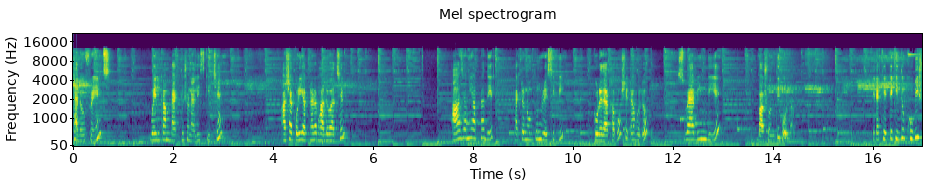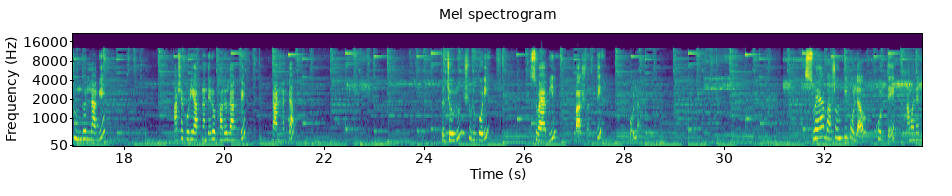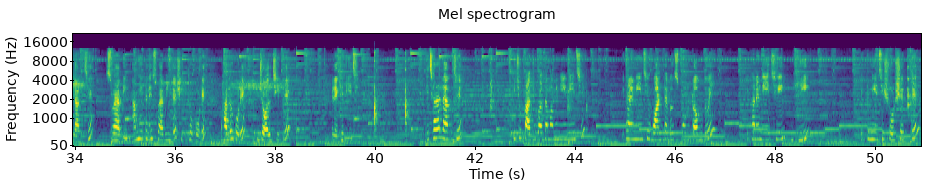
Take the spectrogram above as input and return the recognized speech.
Hello friends welcome back to Sonali's kitchen আশা করি আপনারা ভালো আছেন। আজ আমি আপনাদের একটা নতুন রেসিপি করে দেখাবো। সেটা হলো সয়াবিন দিয়ে বাসন্তী পোলাও। এটা খেতে কিন্তু খুবই সুন্দর লাগে। আশা করি আপনাদেরও ভালো লাগবে রান্নাটা। তো চলুন শুরু করি সয়াবিন বাসন্তী পোলাও। সয়া বাসন্তী পোলাও করতে আমাদের লাগছে সয়াবিন। আমি এখানে সয়াবিনটা সিদ্ধ করে, ভালো করে জল চিপে রেখে দিয়েছি। এছাড়া লাগছে কিছু কাজু বাদাম আমি নিয়ে নিয়েছি। এখানে নিয়েছি ওয়ান টেবিল স্পুন টক দই। এখানে নিয়েছি ঘি। একটু নিয়েছি সর্ষের তেল।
